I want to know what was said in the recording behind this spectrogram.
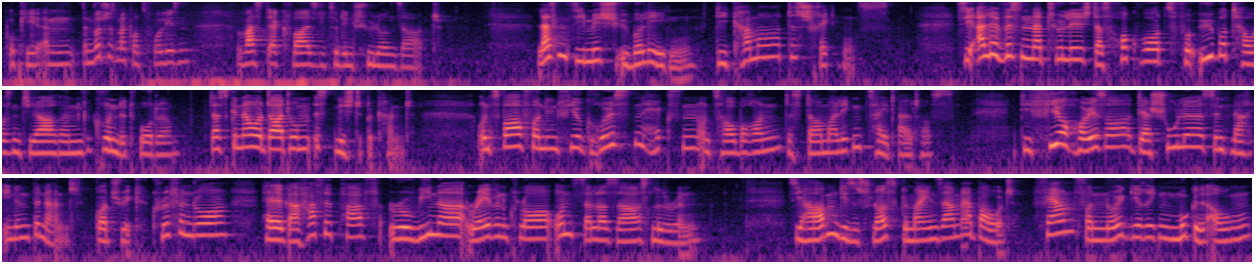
Okay, ähm, dann würde ich das mal kurz vorlesen, was der quasi zu den Schülern sagt. Lassen Sie mich überlegen. Die Kammer des Schreckens. Sie alle wissen natürlich, dass Hogwarts vor über 1000 Jahren gegründet wurde. Das genaue Datum ist nicht bekannt. Und zwar von den vier größten Hexen und Zauberern des damaligen Zeitalters. Die vier Häuser der Schule sind nach ihnen benannt. Godric Gryffindor, Helga Hufflepuff, Rowena Ravenclaw und Salazar Slytherin. Sie haben dieses Schloss gemeinsam erbaut, fern von neugierigen Muggelaugen,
